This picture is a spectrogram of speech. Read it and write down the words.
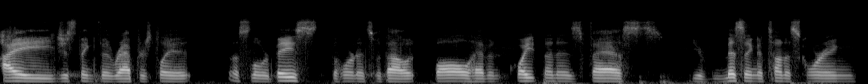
I just think the Raptors play at a slower pace. The Hornets without ball haven't quite been as fast. You're missing a ton of scoring,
